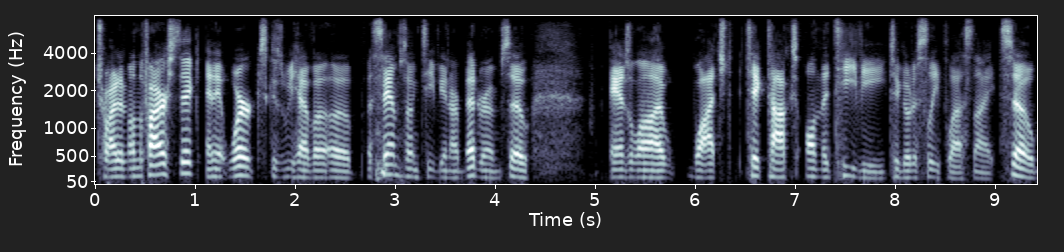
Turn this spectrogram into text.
tried it on the Fire Stick and it works because we have a, a, a Samsung TV in our bedroom. So Angela and I watched TikToks on the TV to go to sleep last night. So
